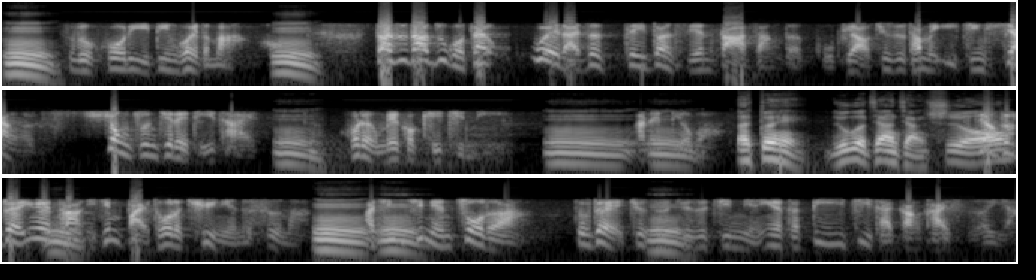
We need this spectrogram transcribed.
嗯。是不是获利一定会的嘛？哦。嗯。但是他如果在未来这这一段时间大涨的股票，就是他们已经向向尊这类题材，嗯。或者美国起几年，嗯安尼对不呃，对，如果这样讲是哦，这样对不对？因为他已经摆脱了去年的事嘛，嗯啊，今今年做的啊，对不对？就是嗯。就是今年，因为他第一季才刚开始而已啊。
